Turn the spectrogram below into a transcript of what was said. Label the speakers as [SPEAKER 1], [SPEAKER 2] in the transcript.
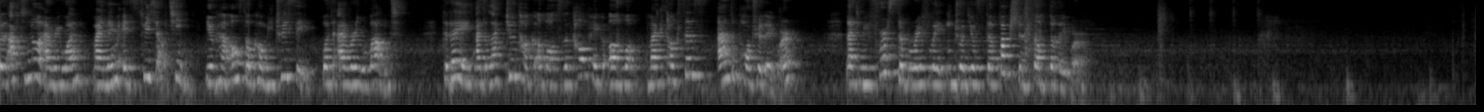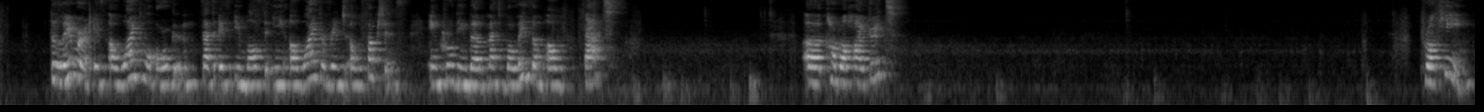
[SPEAKER 1] Good afternoon, everyone. My name is Cui Xiaoqing. You can also call me Tracy, whatever you want. Today, I'd like to talk about the topic of mycotoxins and poultry liver. Let me first briefly introduce the functions of the liver. The liver is a vital organ that is involved in a wide range of functions, including the metabolism of fat, uh, carbohydrate, protein,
